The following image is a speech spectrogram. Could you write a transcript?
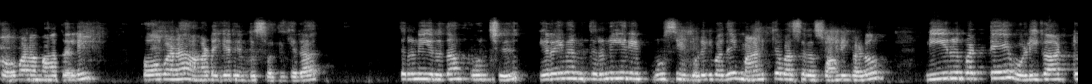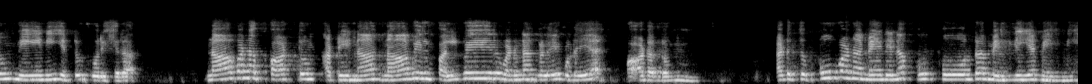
கோவணமாதலின் கோவண ஆடையர் என்று சொல்லுகிறார் திருநீர் தான் பூச்சு. இறைவன் திருநீரை பூசி ஒளிவதை மாணிக்கவாசக சுவாமிகளும் நீருபட்டே ஒளிகாட்டும் மேனி என்று கூறுகிறார். நாவன பாட்டும் அப்படின்னா நாவில் பல்வேறு வண்ணங்களை உடைய பாடலும். அடுத்து பூவன மேனினா பூ போன்ற மெல்லிய மேனி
